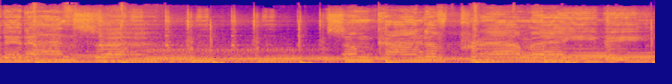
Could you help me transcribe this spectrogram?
That it answered some kind of prayer, maybe.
